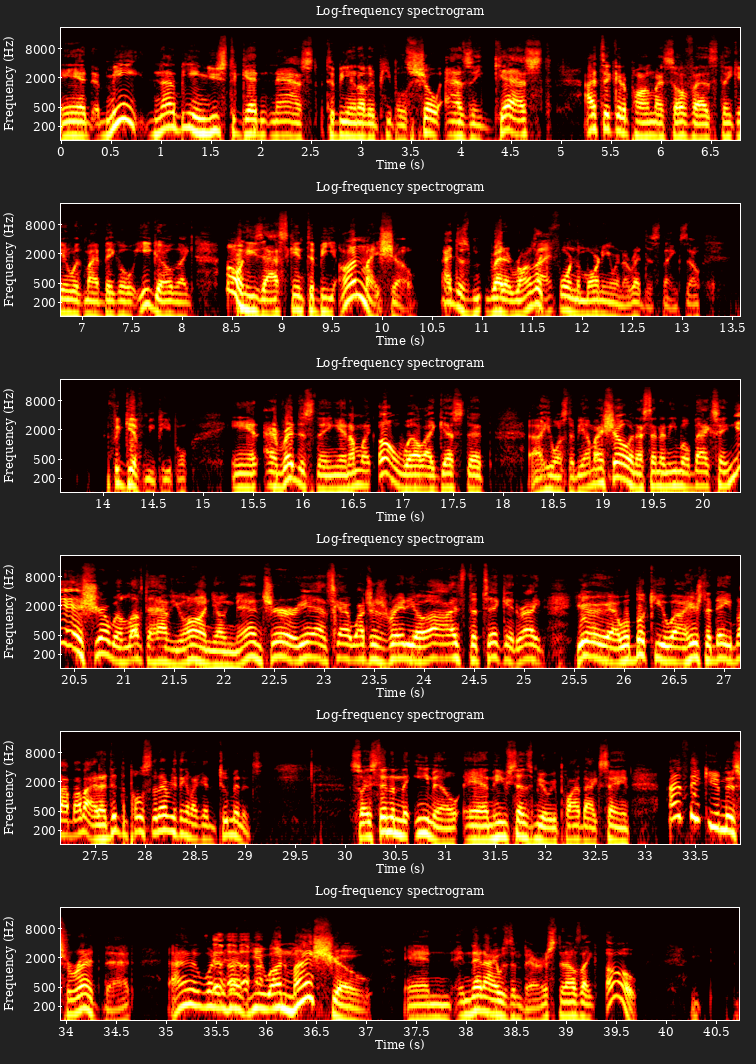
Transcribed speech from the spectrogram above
And me not being used to getting asked to be on other people's show as a guest, I took it upon myself as thinking with my big old ego, like, "Oh, he's asking to be on my show." I just read it wrong. It was like four in the morning when I read this thing, so forgive me, people. And I read this thing, and I'm like, oh, well, I guess that uh, he wants to be on my show. And I sent an email back saying, yeah, sure, we'd love to have you on, young man. Sure, yeah, Skywatchers Radio. Ah, it's the ticket, right? Here, yeah, we'll book you. Uh, here's the date, blah, blah, blah. And I did the post and everything like in two minutes. So I send him the email, and he sends me a reply back saying, I think you misread that. I want to have you on my show. And, and then I was embarrassed, and I was like, oh,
